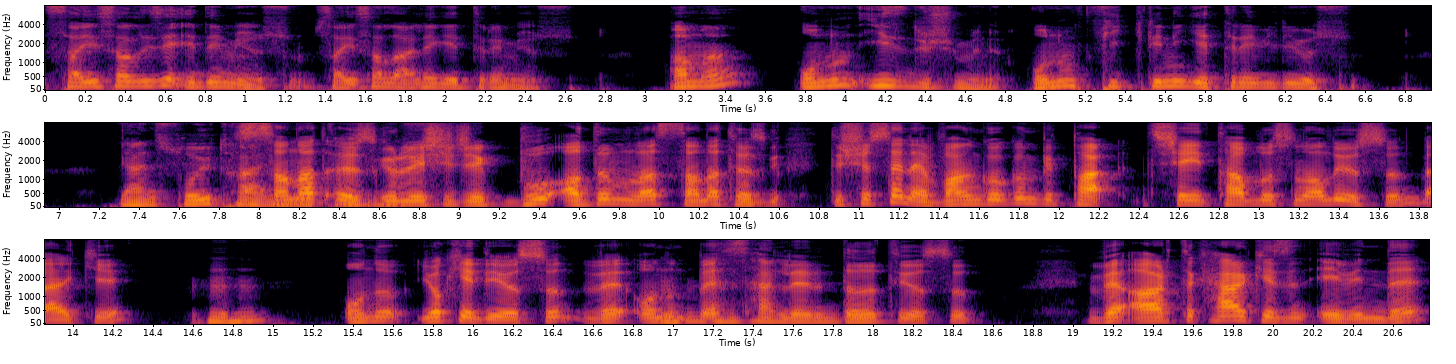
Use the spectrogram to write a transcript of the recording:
sayısalize edemiyorsun. Sayısal hale getiremiyorsun. Ama onun iz düşümünü, onun fikrini getirebiliyorsun. Yani soyut haline Sanat özgürleşecek. Bu adımla sanat özgür. Düşünsene Van Gogh'un bir par- şey tablosunu alıyorsun belki. Hı hı. Onu yok ediyorsun ve onun benzerlerini dağıtıyorsun. Ve artık herkesin evinde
